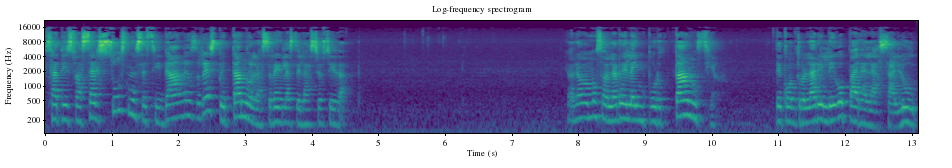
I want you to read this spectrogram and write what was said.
satisfacer sus necesidades respetando las reglas de la sociedad. Y ahora vamos a hablar de la importancia de controlar el ego para la salud.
